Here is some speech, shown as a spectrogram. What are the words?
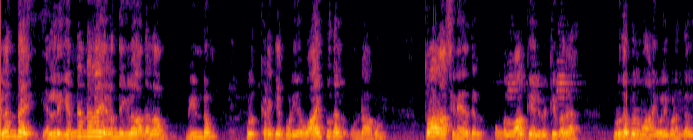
இழந்த எல்லை என்னென்னலாம் இழந்தீங்களோ அதெல்லாம் மீண்டும் உங்களுக்கு கிடைக்கக்கூடிய வாய்ப்புகள் உண்டாகும். துளராசினியர்கள் உங்கள் வாழ்க்கையில் வெற்றி பெற முருகப்பெருமானை வழிபடுங்கள்.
